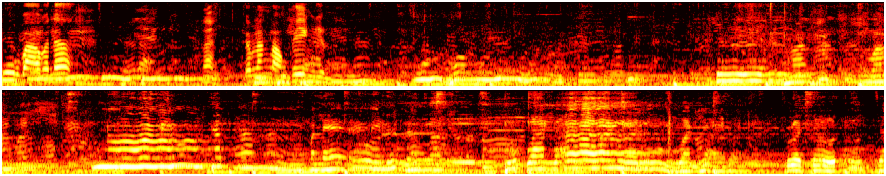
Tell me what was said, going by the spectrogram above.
ผู้บ่าวกันเด้อนั่นกำลังร้องเพลงอยู่เดินทางวังน้องจะพังมาแล้วหรือไรทุกวันอายรู้วันไหวเพราะเจ้าทุกใจ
